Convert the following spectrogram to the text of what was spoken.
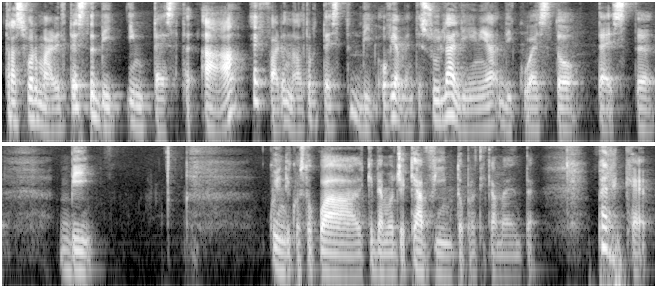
trasformare il test B in test A e fare un altro test B, ovviamente sulla linea di questo test B. Quindi questo qua che, abbiamo, che ha vinto praticamente. Perché?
